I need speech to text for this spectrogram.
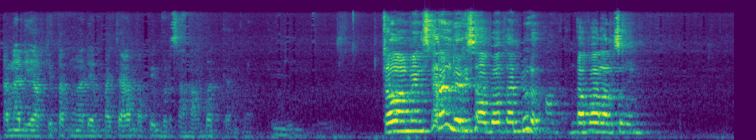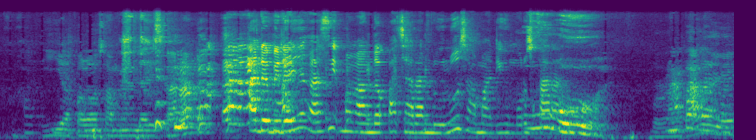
karena di Alkitab nggak ada yang pacaran tapi bersahabat kan gitu. kalau main sekarang dari sahabatan dulu apa langsung Iya kalau sama yang dari sekarang Ada bedanya nggak sih menganggap pacaran dulu sama di umur sekarang? uh, berapa ya?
